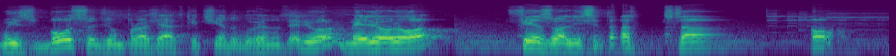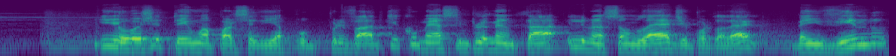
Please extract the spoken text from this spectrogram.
um esboço de um projeto que tinha do governo anterior, melhorou, fez uma licitação E hoje tem uma parceria público-privada que começa a implementar iluminação LED em Porto Alegre. Bem-vindo,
